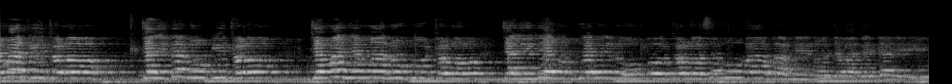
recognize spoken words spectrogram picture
jama k'i tɔɔrɔ jaliden ninnu k'i tɔɔrɔ jama ɲɛmaa ninnu k'u tɔɔrɔ jaliden ninnu jeli ninnu k'u tɔɔrɔ segu b'a ba min jali.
